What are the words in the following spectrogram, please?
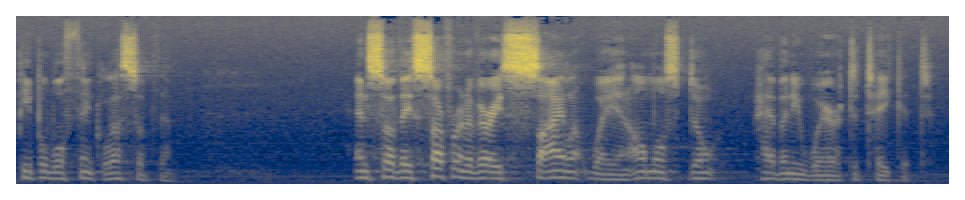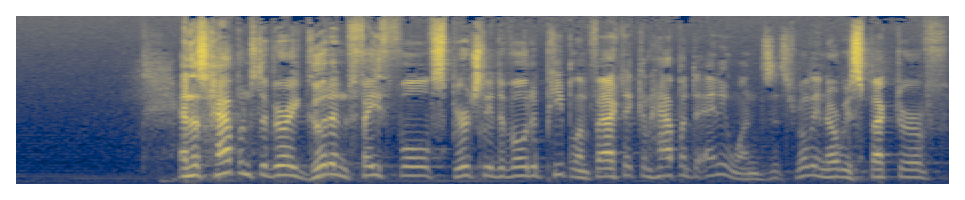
People will think less of them. And so they suffer in a very silent way and almost don't have anywhere to take it. And this happens to very good and faithful, spiritually devoted people. In fact, it can happen to anyone. It's really no respecter of,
